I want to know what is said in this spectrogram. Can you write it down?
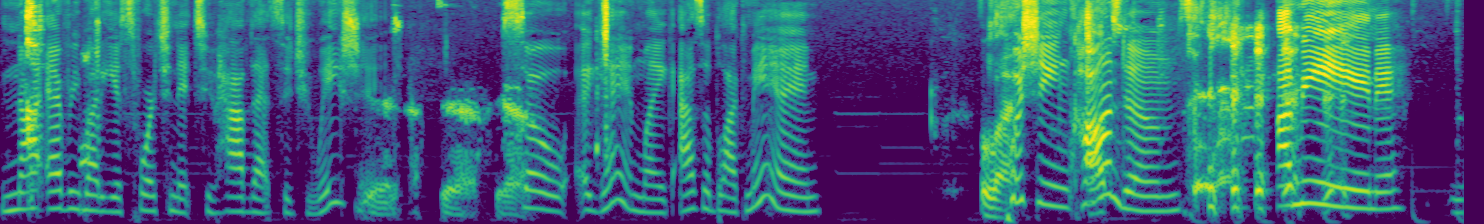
not everybody is fortunate to have that situation. Yeah, yeah, yeah. So again, like as a black man Like, pushing condoms, I mean, N-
